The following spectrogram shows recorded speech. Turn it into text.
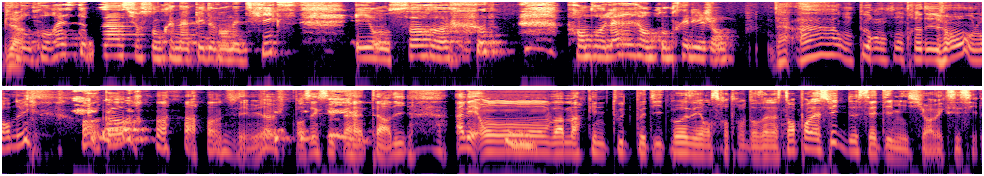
Donc on reste pas sur son canapé devant Netflix et on sort euh, prendre l'air et rencontrer les gens. Ah, on peut rencontrer des gens aujourd'hui? Encore? C'est bien, je pensais que c'était interdit. Allez, on va marquer une toute petite pause et on se retrouve dans un instant pour la suite de cette émission avec Cécile.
